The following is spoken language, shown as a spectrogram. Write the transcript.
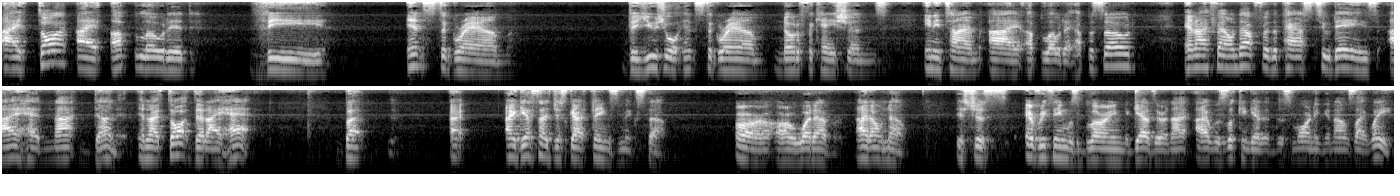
I thought I uploaded the Instagram, the usual Instagram notifications anytime I upload an episode. And I found out for the past two days I had not done it. And I thought that I had. But I guess I just got things mixed up or or whatever. I don't know. It's just everything was blurring together and I, I was looking at it this morning and I was like, wait,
